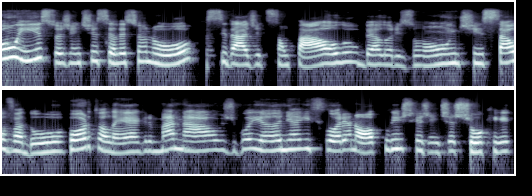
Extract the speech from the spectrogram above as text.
Com isso, a gente selecionou a cidade de São Paulo, Belo Horizonte, Salvador, Porto Alegre, Manaus, Goiânia e Florianópolis, que a gente achou que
